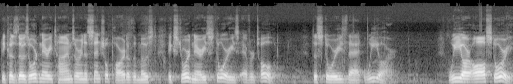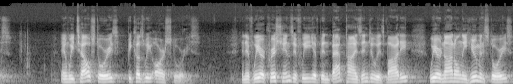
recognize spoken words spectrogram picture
because those ordinary times are an essential part of the most extraordinary stories ever told the stories that we are. We are all stories. And we tell stories because we are stories. And if we are Christians, if we have been baptized into his body, we are not only human stories,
